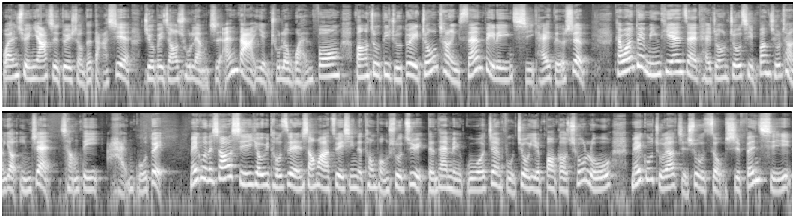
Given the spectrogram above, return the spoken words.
完全压制对手的打线，就被交出两支安打，演出了完风，帮助地主队中场以三比零旗开得胜。台湾队明天在台中洲际棒球场要迎战强敌海韩国队。美股的消息，由于投资人消化最新的通膨数据，等待美国政府就业报告出炉，美股主要指数走势分歧。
